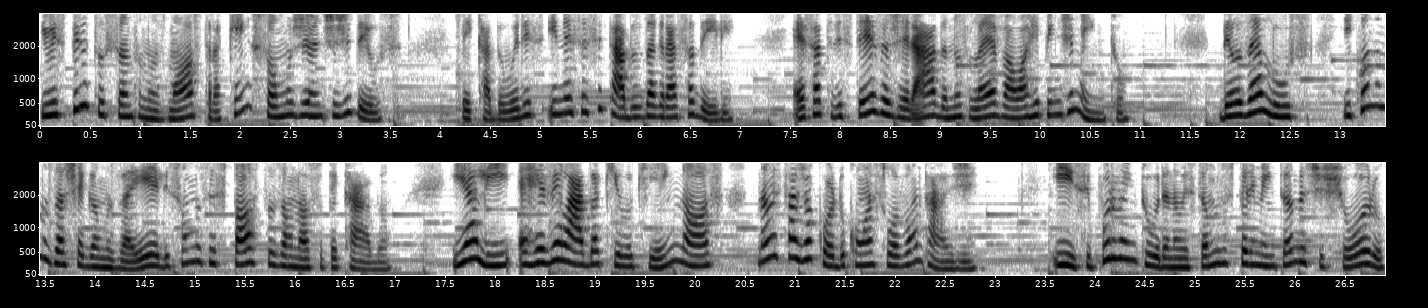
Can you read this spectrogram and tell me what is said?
e o Espírito Santo nos mostra quem somos diante de Deus, pecadores e necessitados da graça dele. Essa tristeza gerada nos leva ao arrependimento. Deus é luz e quando nos achegamos a Ele, somos expostos ao nosso pecado. E ali é revelado aquilo que em nós não está de acordo com a Sua vontade. E se porventura não estamos experimentando este choro,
